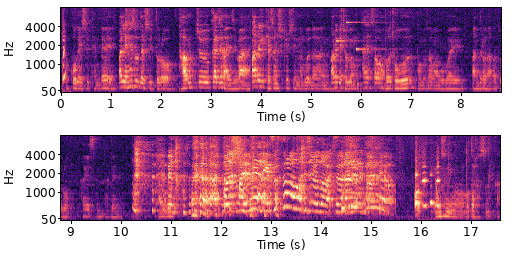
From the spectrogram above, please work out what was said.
겪고 계실 텐데 빨리 해소될 수 있도록 다음 주까지는 아니지만 빠르게 개선시킬 수 있는 거는 빠르게 적용해서 더 좋은 검은사막 모바일 만들어 나가도록 하겠습니다. 네. 말- 말미에 되게 쑥스러워하시면서 말씀을 하시는 것 같아요. 어, 영수님은 어떠셨습니까?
